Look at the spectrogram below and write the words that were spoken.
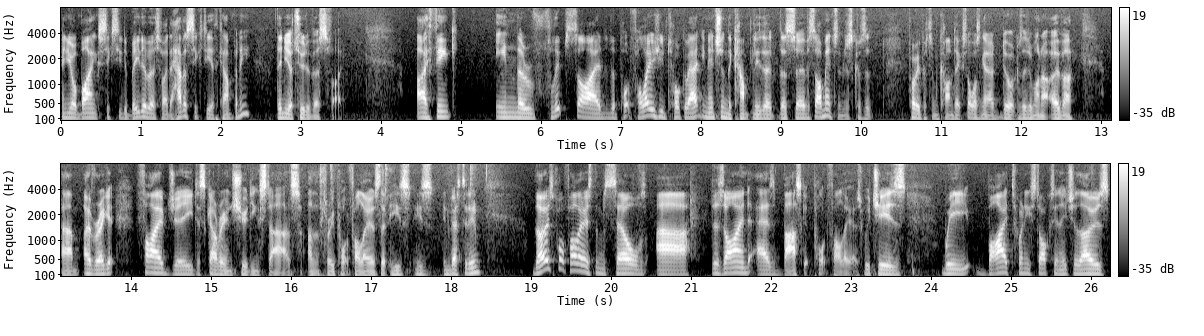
and you're buying 60 to be diversified to have a 60th company, then you're too diversified. I think in the flip side, the portfolios you talk about, you mentioned the company, the, the service. I'll mention them just because it probably puts some context. I wasn't going to do it because I didn't want to over um, over egg it. 5G, Discovery, and Shooting Stars are the three portfolios that he's he's invested in. Those portfolios themselves are designed as basket portfolios, which is we buy 20 stocks in each of those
